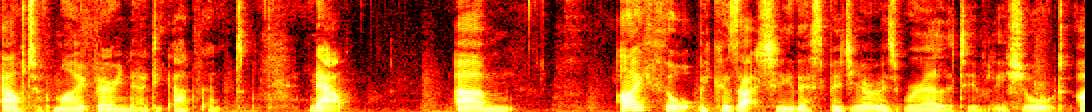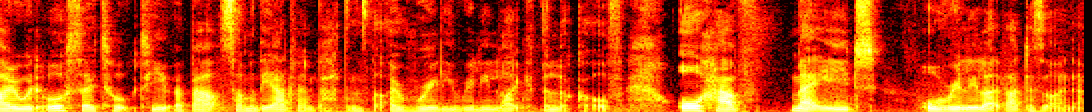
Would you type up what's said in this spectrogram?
out of my very nerdy advent. Now, um, I thought because actually this video is relatively short, I would also talk to you about some of the advent patterns that I really, really like the look of or have made or really like that designer.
